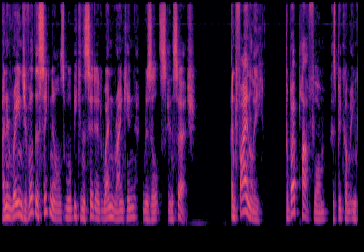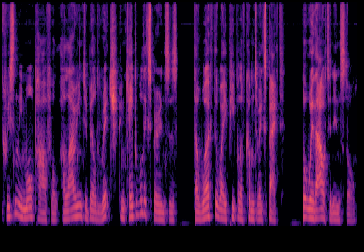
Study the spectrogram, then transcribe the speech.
and a range of other signals will be considered when ranking results in search. And finally, the web platform has become increasingly more powerful, allowing you to build rich and capable experiences that work the way people have come to expect, but without an install.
